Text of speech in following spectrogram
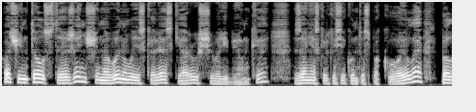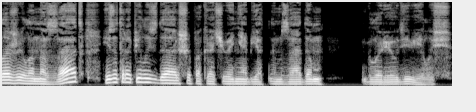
очень толстая женщина вынула из коляски орущего ребенка, за несколько секунд успокоила, положила назад и заторопилась дальше, покачивая необъятным задом. Глория удивилась.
